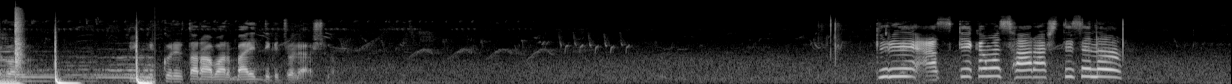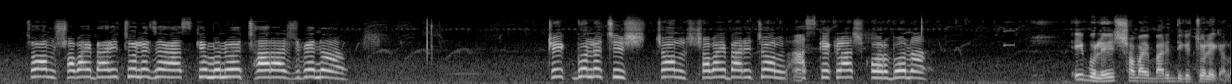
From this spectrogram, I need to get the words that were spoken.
এবং পিকনিক করে তারা আবার বাড়ির দিকে চলে আসলো। কিরে, আজকে কেমন স্যার আসতেছে না। চল, সবাই বাড়ি চলে যায় আজকে মনে হয় ছাড় আসবে না। ঠিক বলেছিস, চল, সবাই বাড়ি চল, আজকে ক্লাস করব না। এই বলে সবাই বাড়ির দিকে চলে গেল।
